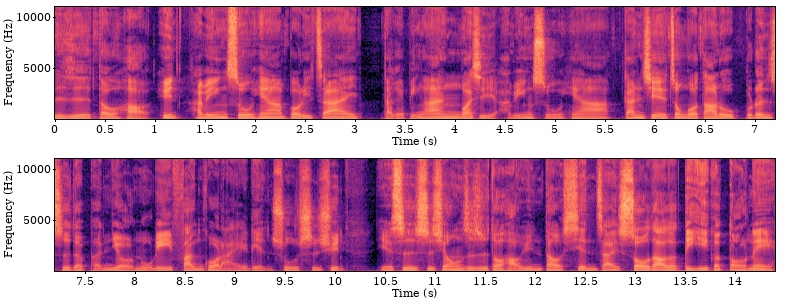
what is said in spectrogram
日日都好运。阿明叔兄玻璃斋，大家平安。我是阿明叔兄，感谢中国大陆不认识的朋友努力翻过来脸书私讯，也是师兄日日都好运到现在收到的第一个斗内，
